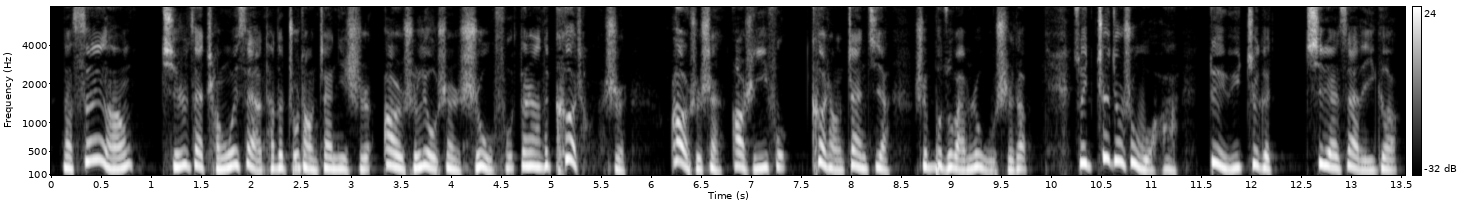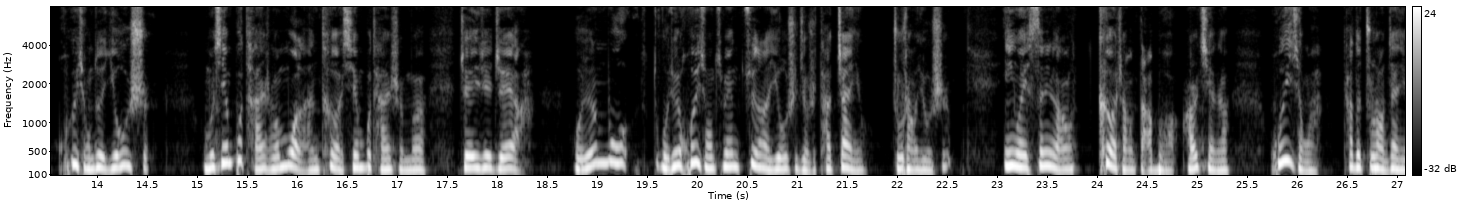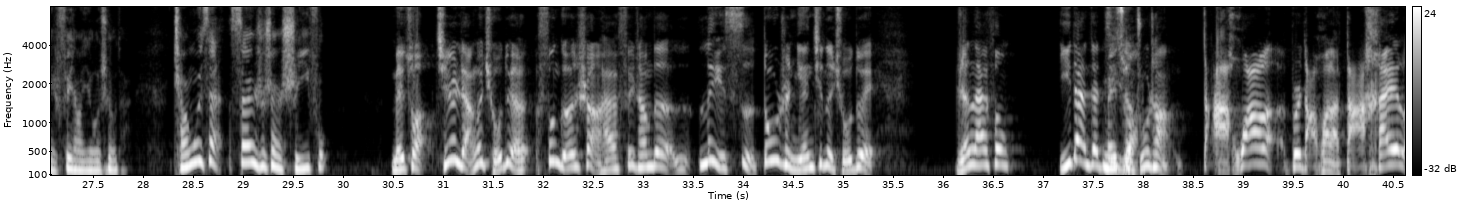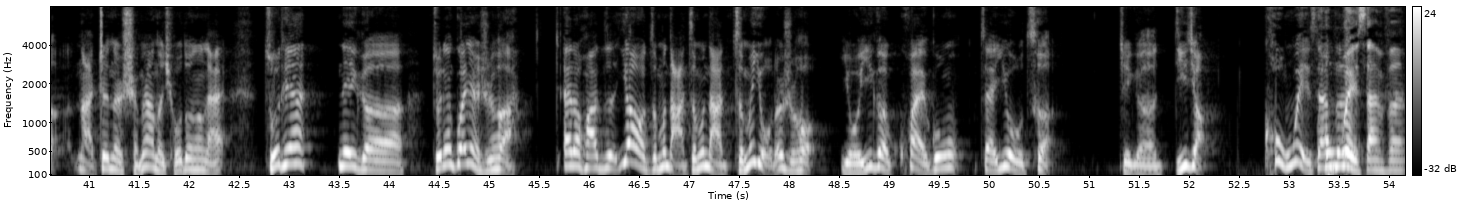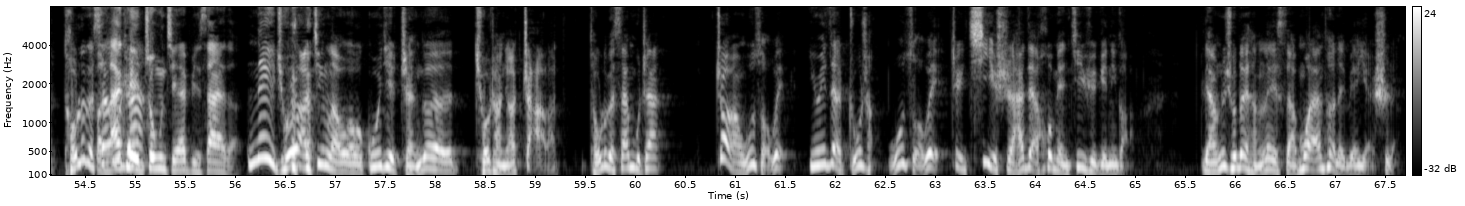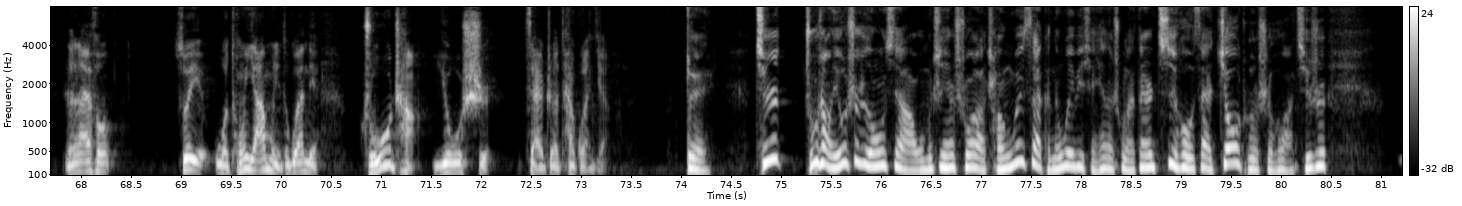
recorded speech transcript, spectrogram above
那森林狼其实，在常规赛啊，他的主场战绩是二十六胜十五负，但是他的客场呢是二十胜二十一负，客场战绩啊是不足百分之五十的，所以这就是我啊对于这个系列赛的一个灰熊队的优势。我们先不谈什么莫兰特，先不谈什么 J J J 啊，我觉得莫，我觉得灰熊这边最大的优势就是他占有主场优势，因为森林狼客场打不好，而且呢，灰熊啊他的主场战绩是非常优秀的，常规赛三十胜十一负。没错，其实两个球队风格上还非常的类似，都是年轻的球队，人来疯。一旦在自己的主场打花了，不是打花了，打嗨了，那真的什么样的球都能来。昨天那个，昨天关键时刻啊，爱德华兹要怎么打怎么打，怎么有的时候有一个快攻在右侧这个底角空位三分，空位三分投了个三分，本来可以终结比赛的那球要进了，我估计整个球场就要炸了。投了个三不沾。照样无所谓，因为在主场无所谓，这气势还在后面继续给你搞。两支球队很类似啊，莫兰特那边也是的，人来疯。所以我同意阿姆你的观点，主场优势在这太关键了。对，其实主场优势这东西啊，我们之前说了，常规赛可能未必显现的出来，但是季后赛交出的时候啊，其实。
